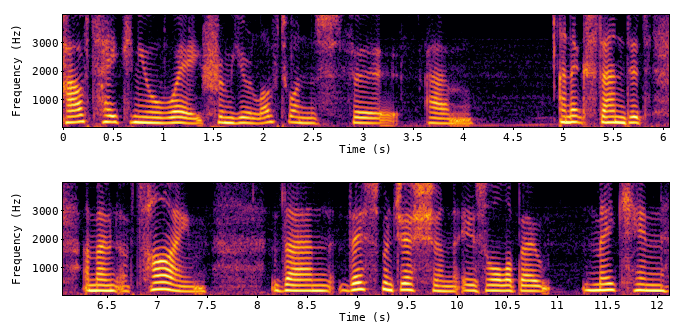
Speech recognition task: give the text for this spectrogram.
have taken you away from your loved ones for um, an extended amount of time, then this magician is all about making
